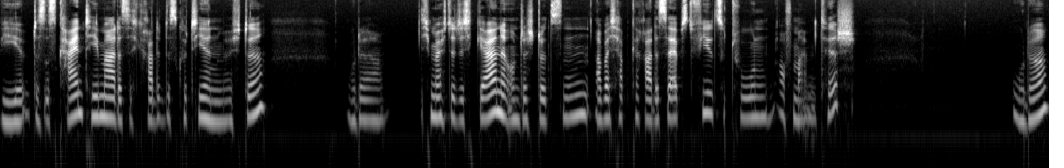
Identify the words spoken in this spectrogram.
wie, das ist kein Thema, das ich gerade diskutieren möchte. Oder ich möchte dich gerne unterstützen, aber ich habe gerade selbst viel zu tun auf meinem Tisch. Oder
